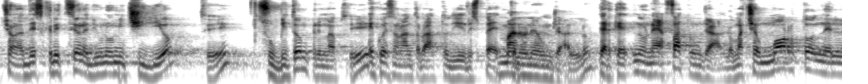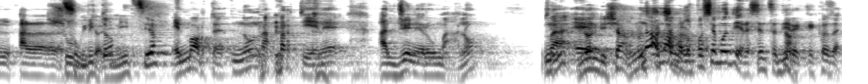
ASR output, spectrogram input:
c'è una descrizione di un omicidio, Sì, subito, in prima, Sì. e questo è un altro atto di rispetto. ma non è un giallo. Perché non è affatto un giallo, ma c'è un morto nel, al- Subito, subito, all'inizio. e il morto non appartiene al genere umano, ma Sì, è... non diciamo- non no, no, ma lo possiamo dire senza dire No. che cos'è.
